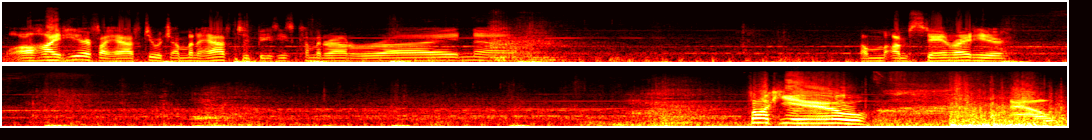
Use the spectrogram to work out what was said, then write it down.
Well, I'll hide here if I have to, which I'm gonna have to because he's coming around right now. I'm, I'm staying right here. Fuck you! Ow.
